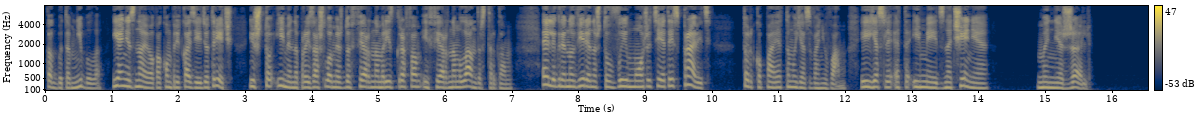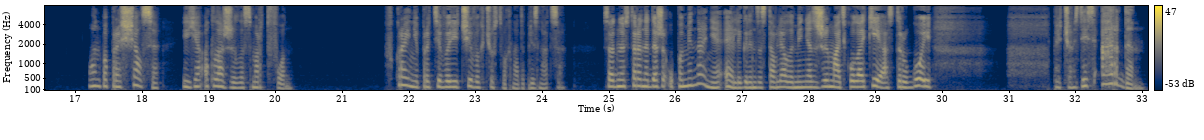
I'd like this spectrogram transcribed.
Как бы там ни было, я не знаю, о каком приказе идет речь, и что именно произошло между Ферном Ристграфом и Ферном Ландерстергом. Эллигрен уверена, что вы можете это исправить. Только поэтому я звоню вам. И если это имеет значение... Мне жаль. Он попрощался, и я отложила смартфон. В крайне противоречивых чувствах, надо признаться. С одной стороны, даже упоминание Элигрин заставляло меня сжимать кулаки, а с другой... Причем здесь Арден?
